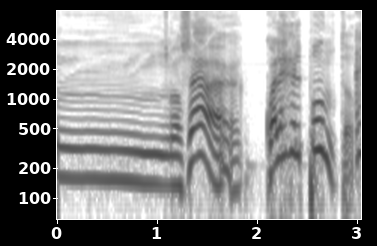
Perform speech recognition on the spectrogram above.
mm, o sea, ¿cuál es el punto?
